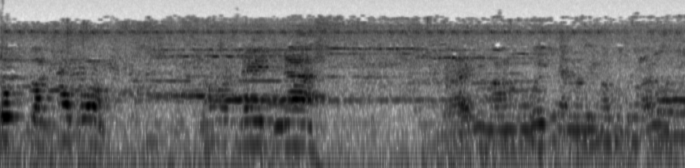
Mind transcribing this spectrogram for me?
chụp toàn khóc con nó đây thì là đấy thì mà muối chân nó đi mà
